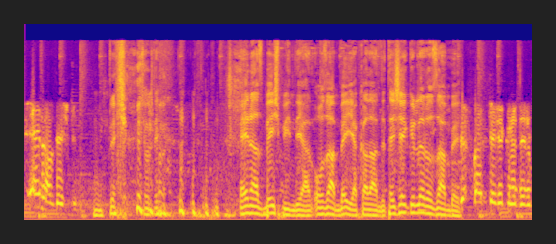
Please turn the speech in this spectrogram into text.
En az 5 bin. Peki. Çok en az 5000 diyen Ozan Bey yakalandı. Teşekkürler Ozan Bey. Ben teşekkür ederim.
